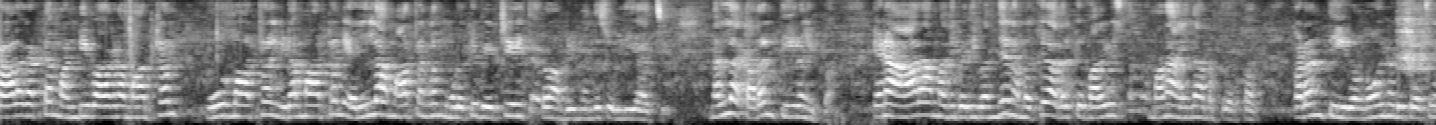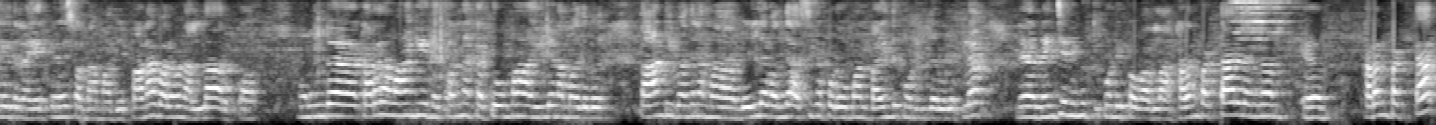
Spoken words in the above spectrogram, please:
காலகட்டம் வண்டி வாகன மாற்றம் ஊர் மாற்றம் இடம் மாற்றம் எல்லா மாற்றங்களும் உங்களுக்கு வெற்றியை தரும் அப்படின்னு வந்து சொல்லியாச்சு. நல்லா கடன் தீரும் இப்போ. ஏன்னா ஆறாம் அதிபதி வந்து நமக்கு அதற்கு மறைவு ஸ்தானமான ஐந்தாம் இடத்துல இருக்கார். கடன் தீரும் நோய் நொடி பிரச்சனைகள் நான் ஏற்கனவே சொன்ன மாதிரி பண வரவு நல்லா இருக்கும். உங்கள் கடனை வாங்கி இந்த கடனை கட்டுவோமா? இல்லை நம்ம அதை தாண்டி வந்து நம்ம வெளில வந்து அசிங்கப்படுவோமான்னு பயந்து கொண்டிருந்தவர்களுக்குலாம் நெஞ்சை நிமித்து கொண்டு இப்போ வரலாம். கடன் பட்டார் இல்லைங்க கடன் பட்டால்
